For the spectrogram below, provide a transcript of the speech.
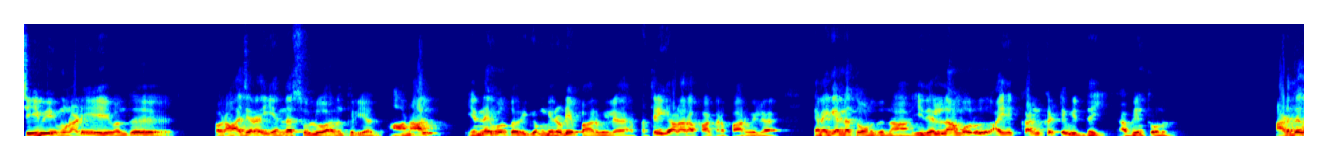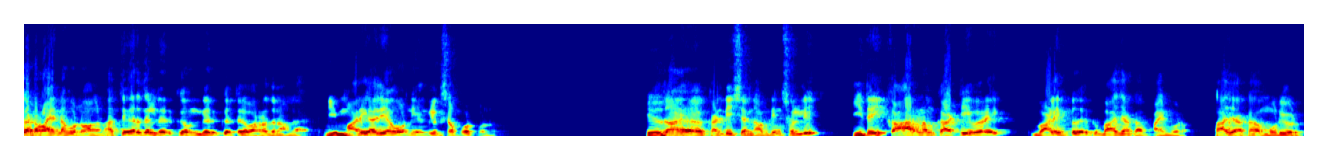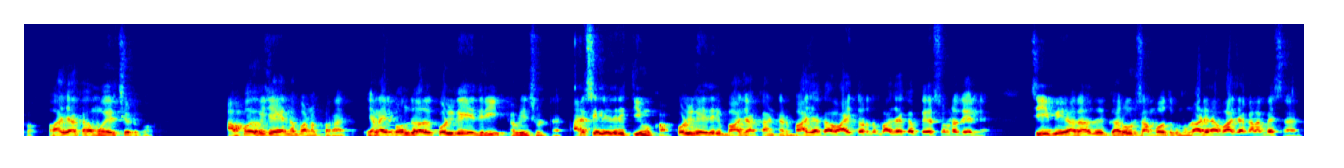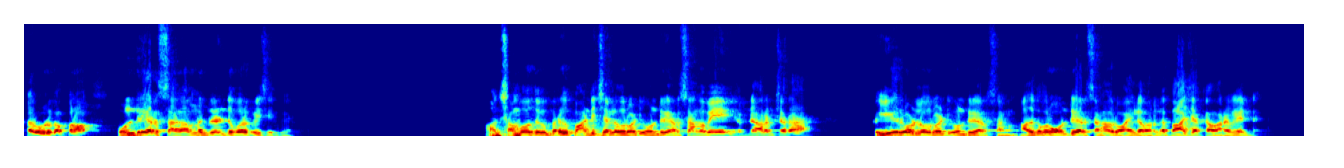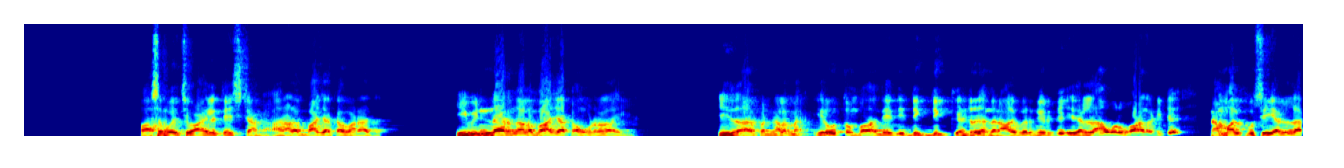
CBI முன்னாடி வந்து அவர் ஆஜராகி என்ன சொல்லுவாருன்னு தெரியாது. ஆனால் என்னை பொறுத்த வரைக்கும் என்னுடைய பார்வையில் பத்திரிகையாளராக பார்க்குற பார்வையில் எனக்கு என்ன தோணுதுன்னா இதெல்லாம் ஒரு கண்கட்டு வித்தை அப்படின்னு தோணுது. அடுத்த கட்டமாக என்ன பண்ணுவாங்கன்னா தேர்தல் நெருக்க நெருக்கத்தில் வர்றதுனால நீ மரியாதையாக ஒன்று எங்களுக்கு சப்போர்ட் பண்ணு. இதுதான் கண்டிஷன் அப்படின்னு சொல்லி இதை காரணம் காட்டி வரை வளைப்பதற்கு பாஜக பயன்படும். பாஜக முடிவெடுக்கும். பாஜக முயற்சி எடுக்கும். அப்போ விஜய் என்ன பண்ண போறாரு? ஏன்னா இப்போ வந்து அது கொள்கை எதிரி அப்படின்னு சொல்லிட்டார். அரசியல் எதிரி திமுக. கொள்கை எதிரி பாஜகன்ட்டார் பாஜக வாய் திறந்து பாஜக பேர் சொல்றதே இல்லை. சிபிஐ அதாவது கரூர் சம்பவத்துக்கு முன்னாடினா பாஜகலாம் பேசினார். கரூருக்கு அப்புறம் ஒன்றிய அரசாங்கம்னு ரெண்டு முறை பேசியிருக்காரு. அந்த சம்பவத்துக்கு பிறகு பாண்டிச்சேரியில் ஒரு வாட்டி ஒன்றிய அரசாங்கமே அப்படின்னு ஆரம்பிச்சாரா? ஈரோட்டில் ஒரு வாட்டி ஒன்றிய அரசாங்கம். அதுக்கப்புறம் ஒன்றிய அரசாங்கம் அவர் வாயில வரல. பாஜக வரவே இல்லை. பசங்க வச்சு வாயில தேய்ச்சிட்டாங்க. அதனால பாஜக வராது. இவ் இன்னும் இருந்தாலும் பாஜகவும் விடுறதா இல்லை. இதுதான் இப்போ நிலைமை. இருபத்தொன்பதாம் தேதி திக் திக் என்று அந்த நாலு பேருங்க இருக்கு. இதெல்லாம் ஒரு ஓரம் கட்டிட்டு நம்மால் பூசி எல்லா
